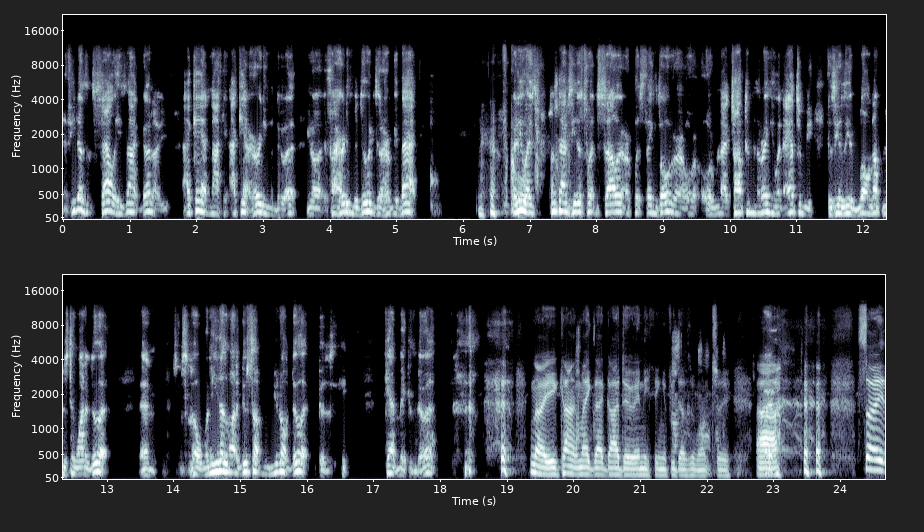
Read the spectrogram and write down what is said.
If he doesn't sell, he's not gonna. I can't knock it. I can't hurt him to do it. You know, if I hurt him to do it, he's gonna hurt me back. but anyways, sometimes he just sell it or puts things over, or, or when I talked to him in the ring, he wouldn't answer me because he was either blown up and just didn't want to do it. And so when he doesn't want to do something, you don't do it because he can't make him do it. no, you can't make that guy do anything if he doesn't want to. Uh, so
